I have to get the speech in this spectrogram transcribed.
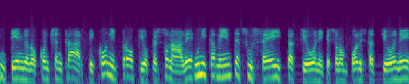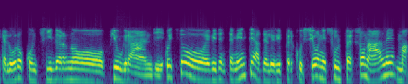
intendono concentrarsi con il proprio personale unicamente su sei stazioni, che sono un po' le stazioni che loro considerano più grandi. Questo evidentemente ha delle ripercussioni sul personale, ma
